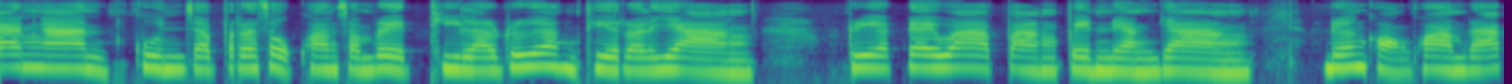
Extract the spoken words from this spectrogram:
การงานคุณจะประสบความสำเร็จทีละเรื่องทีละอย่าง เรียกได้ว่าปังเป็นอย่างๆเรื่องของความรัก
